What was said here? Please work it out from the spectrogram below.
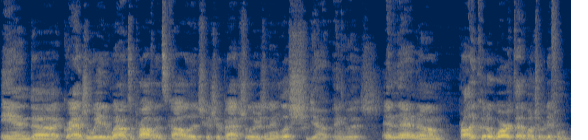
and uh, graduated. Went out to Providence College, got your bachelor's in English. Yep, English. And then um, probably could have worked at a bunch of different,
